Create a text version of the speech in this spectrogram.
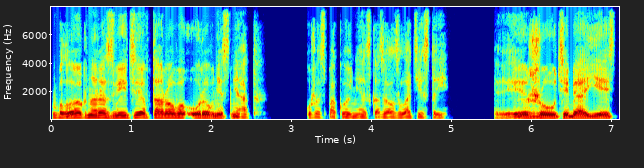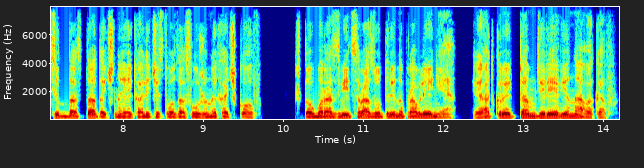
Блок на развитие второго уровня снят, уже спокойнее сказал Золотистый. Вижу, у тебя есть достаточное количество заслуженных очков, чтобы развить сразу три направления и открыть там деревья навыков.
